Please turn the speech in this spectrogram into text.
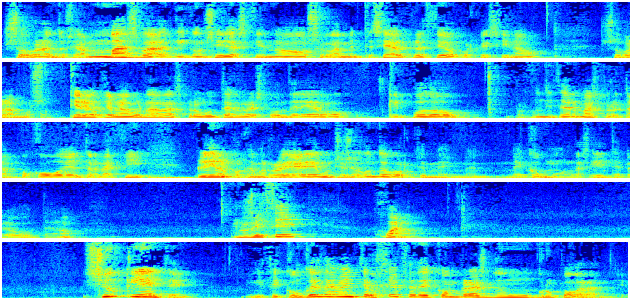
sobrando. O sea, más vale que consigas que no solamente sea el precio, porque si no, sobramos. Creo que en alguna de las preguntas responderé algo que puedo profundizar más, pero tampoco voy a entrar aquí. Primero, porque me enrollaría mucho. Segundo, porque me, me como la siguiente pregunta, ¿no? Nos dice Juan. Si un cliente, dice concretamente el jefe de compras de un grupo grande,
